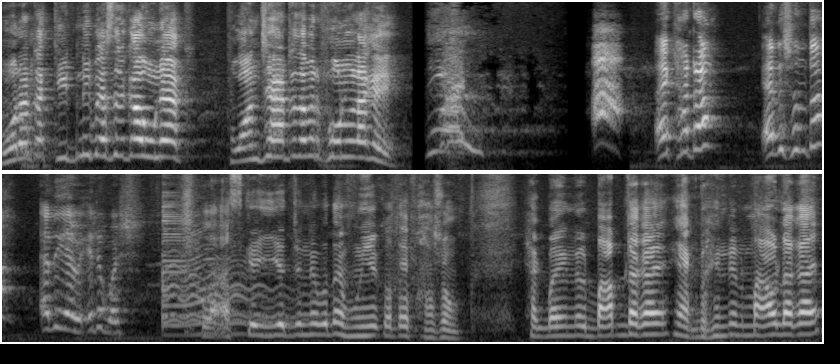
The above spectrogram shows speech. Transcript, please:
মোর একটা কিডনি পেসের কাউ এক পঞ্চাশ হাজার দামের ফোন লাগে। এই খাটো এদি শুন তো এদিকে আয়, এটা বস। আজকে ইয়ের জন্য বোধহয় হুঁয়ে কথায় ফাঁসং। একবার ইনের বাপ ডাকায় একবার ইনের মাও ডাকায়।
